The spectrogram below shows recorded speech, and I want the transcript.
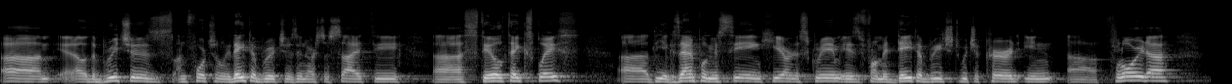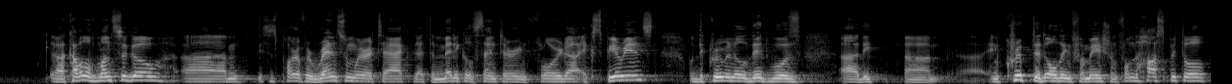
Um, you know, the breaches, unfortunately, data breaches in our society uh, still takes place. Uh, the example you're seeing here on the screen is from a data breach which occurred in uh, Florida a couple of months ago. Um, this is part of a ransomware attack that the medical center in Florida experienced. What the criminal did was uh, they um, uh, encrypted all the information from the hospital.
